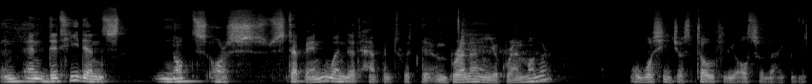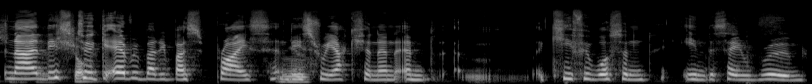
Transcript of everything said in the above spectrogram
And, and did he then s- not or s- step in when that happened with the umbrella and your grandmother? Or was he just totally also like in some Now sort of this shock? took everybody by surprise, and this reaction, and and um, Keefe wasn't in the same room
